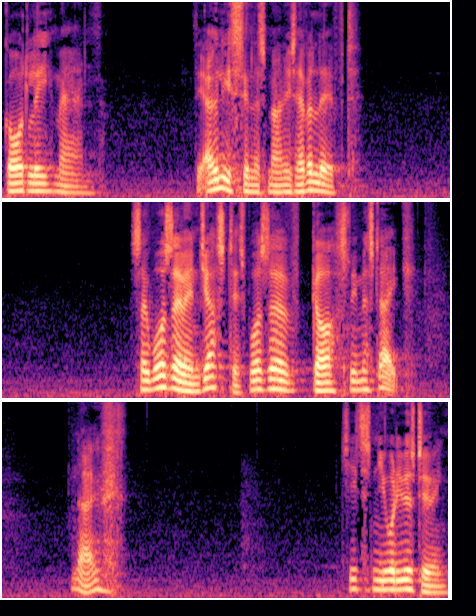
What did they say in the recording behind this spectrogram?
godly man, the only sinless man who's ever lived. So, was there injustice? Was there a ghastly mistake? No. Jesus knew what he was doing.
